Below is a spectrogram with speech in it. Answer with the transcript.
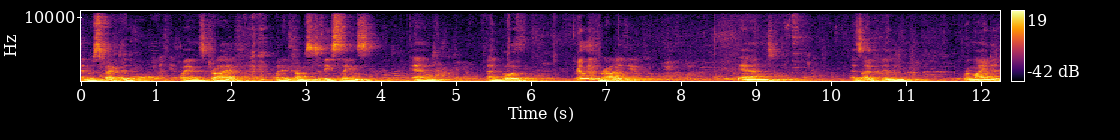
and respected Wang's drive when it comes to these things, and I'm both really proud of you, and as I've been reminded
